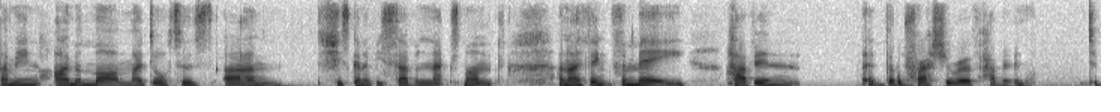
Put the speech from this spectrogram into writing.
I mean, I'm a mum. My daughter's um, she's going to be seven next month, and I think for me, having uh, the pressure of having to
